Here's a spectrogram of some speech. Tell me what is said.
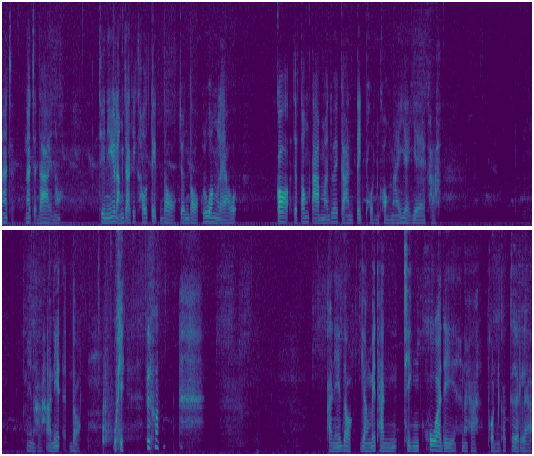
น่าจะน่าจะได้เนาะทีนี้หลังจากที่เขาติดดอกจนดอกร่วงแล้ว ก็จะต้องตามมาด้วยการติดผลของไม้ใหญ่แย้ค่ะนี่นะคะอันนี้ดอกอุ้ยร่วง อันนี้ดอกยังไม่ทันทิ้งขั้วดีนะคะ ผลก็เกิดแล้ว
